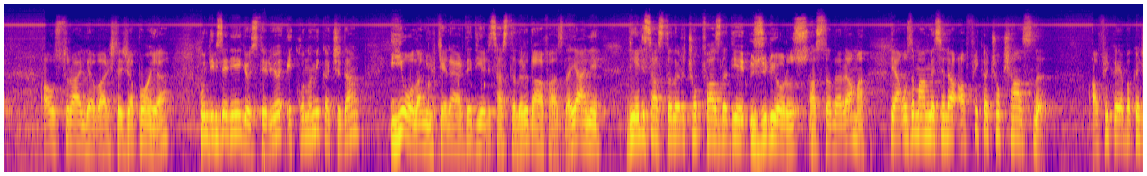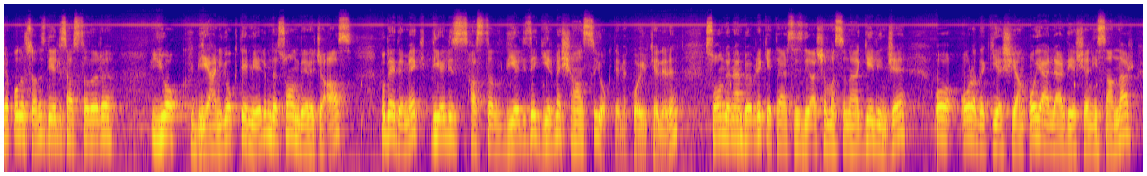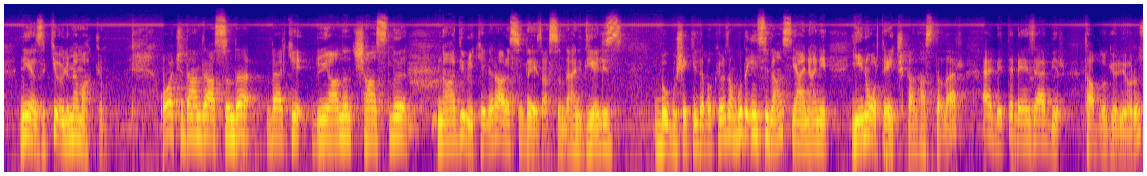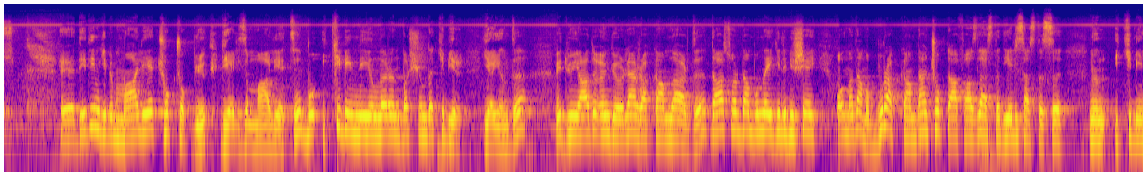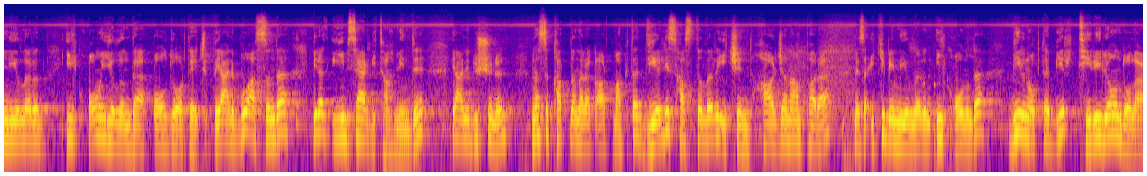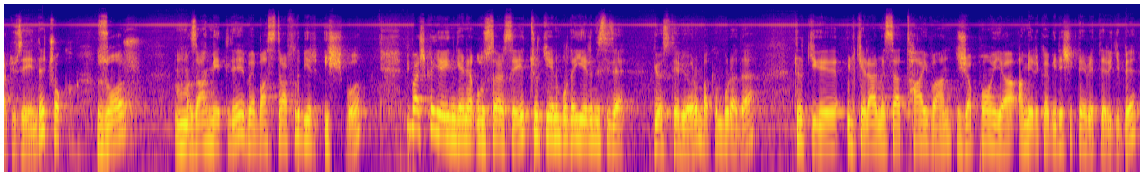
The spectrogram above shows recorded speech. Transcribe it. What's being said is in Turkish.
Avustralya var, işte Japonya. Bunu bize neyi gösteriyor? Ekonomik açıdan iyi olan ülkelerde diyaliz hastaları daha fazla. Yani diyaliz hastaları çok fazla diye üzülüyoruz hastaları ama ya o zaman mesela Afrika çok şanslı. Afrika'ya bakacak olursanız diyaliz hastaları yok bir yani yok demeyelim de son derece az. Bu ne demek? Diyaliz hastalığı, diyalize girme şansı yok demek o ülkelerin. Son dönem böbrek yetersizliği aşamasına gelince o oradaki yaşayan, o yerlerde yaşayan insanlar ne yazık ki ölüme mahkum. O açıdan da aslında belki dünyanın şanslı nadir ülkeleri arasındayız aslında. Hani diyaliz bu, bu şekilde bakıyoruz ama bu da insidans yani hani yeni ortaya çıkan hastalar elbette benzer bir tablo görüyoruz. Ee, dediğim gibi maliyet çok çok büyük. Diyalizin maliyeti. Bu 2000'li yılların başındaki bir yayındı ve dünyada öngörülen rakamlardı. Daha sonradan bununla ilgili bir şey olmadı ama bu rakamdan çok daha fazla hasta diyaliz hastasının 2000'li yılların ilk 10 yılında olduğu ortaya çıktı. Yani bu aslında biraz iyimser bir tahmindi. Yani düşünün nasıl katlanarak artmakta. Diyaliz hastaları için harcanan para mesela 2000'li yılların ilk 10'unda 1.1 trilyon dolar düzeyinde çok zor, zahmetli ve basraflı bir iş bu. Bir başka yayın gene uluslararası yayın. Türkiye'nin burada yerini size gösteriyorum. Bakın burada. Türkiye ülkeler mesela Tayvan, Japonya, Amerika Birleşik Devletleri gibi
